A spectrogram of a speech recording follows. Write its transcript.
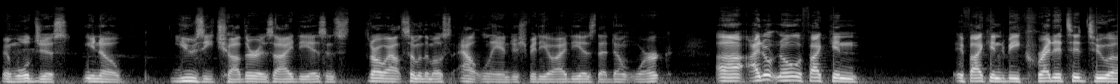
and we'll just you know use each other as ideas and throw out some of the most outlandish video ideas that don't work. Uh, I don't know if I can if I can be credited to a,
